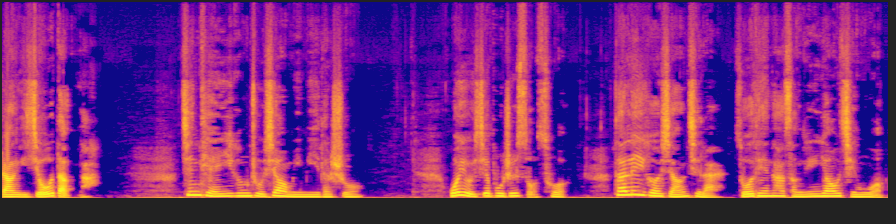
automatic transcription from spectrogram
让你久等了。金田一耕助笑眯眯地说。我有些不知所措，他立刻想起来，昨天他曾经邀请我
